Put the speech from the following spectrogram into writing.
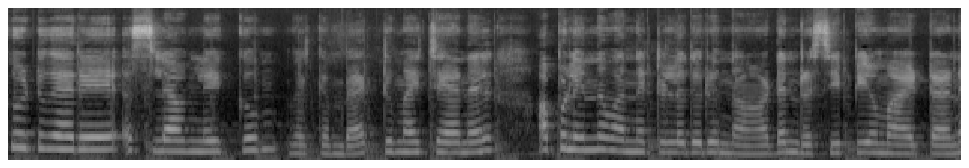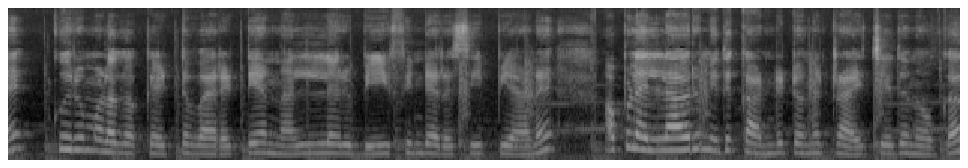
കൂട്ടുകാരെ അസ്സാം വലൈക്കും welcome back to my channel. അപ്പോൾ ഇന്ന് വന്നിട്ടുള്ളത് ഒരു നാടൻ റെസിപ്പിയുമായിട്ടാണ് കുരുമുളകൊക്കെ ഇട്ട് വരട്ടിയ നല്ലൊരു ബീഫിന്റെ റെസിപ്പിയാണ്. അപ്പോൾ എല്ലാവരും ഇത് കണ്ടിട്ടൊന്ന് ട്രൈ ചെയ്ത് നോക്കുക.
